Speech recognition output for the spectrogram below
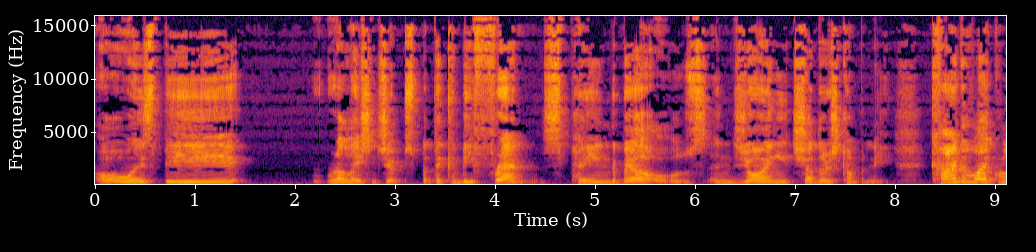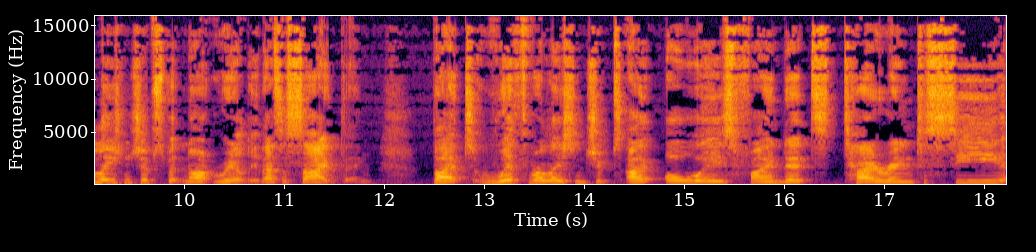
always be relationships, but they can be friends, paying the bills, enjoying each other's company. Kind of like relationships, but not really. That's a side thing. But with relationships, I always find it tiring to see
